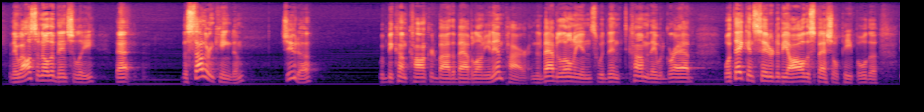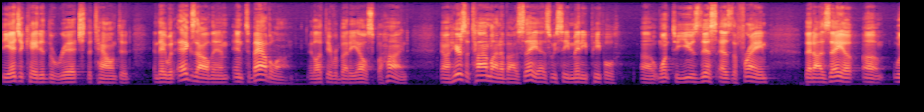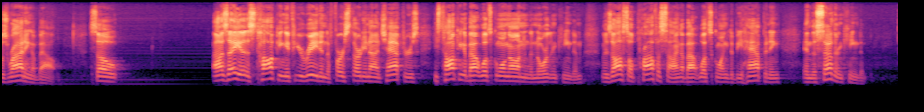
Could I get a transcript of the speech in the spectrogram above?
And they would also know eventually that the southern kingdom, Judah, would become conquered by the Babylonian Empire. And the Babylonians would then come and they would grab what they considered to be all the special people the, the educated, the rich, the talented, and they would exile them into Babylon. They left everybody else behind. Now, here's a timeline of Isaiah, as we see many people uh, want to use this as the frame that Isaiah um, was writing about. So, Isaiah is talking, if you read in the first 39 chapters, he's talking about what's going on in the northern kingdom. He's also prophesying about what's going to be happening in the southern kingdom.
